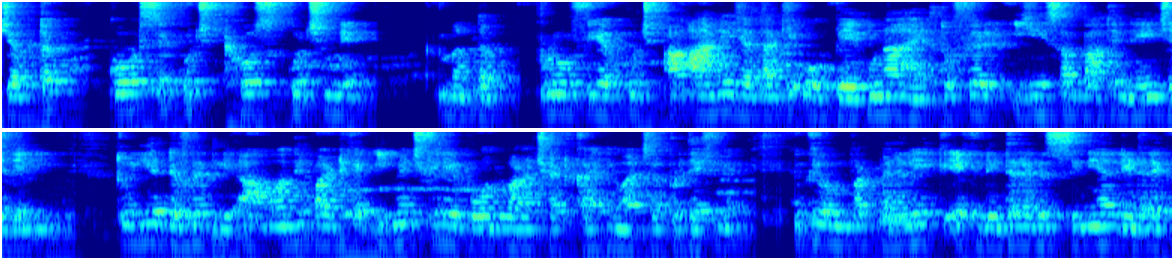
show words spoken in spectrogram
जब तक कोर्ट से कुछ ठोस, कुछ मतलब प्रूफ या कुछ आ नहीं जाता कि वो बेगुना है तो फिर ये सब बातें नहीं चलेगी। तो ये डेफिनेटली आम आदमी पार्टी का इमेज के लिए बहुत बड़ा झटका है हिमाचल प्रदेश में क्योंकि उन पर पहले एक, लीडर एक सीनियर लीडर एक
